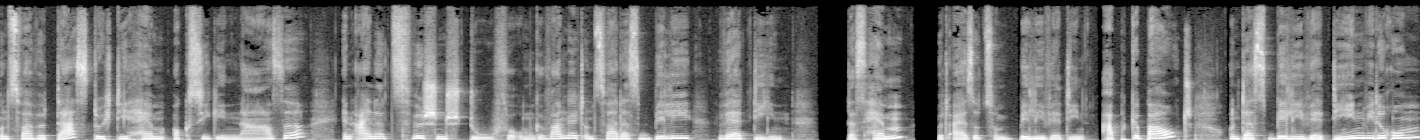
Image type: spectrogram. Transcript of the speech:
Und zwar wird das durch die Hämoxygenase in eine Zwischenstufe umgewandelt, und zwar das Biliverdin. Das Hem wird also zum Biliverdin abgebaut und das Biliverdin wiederum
